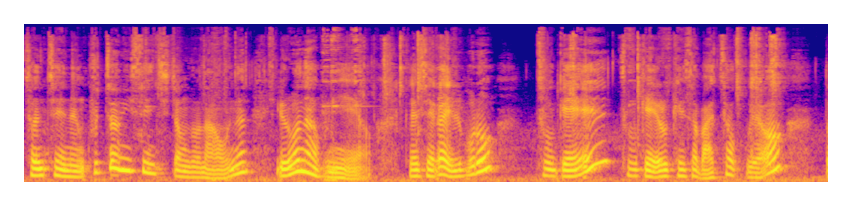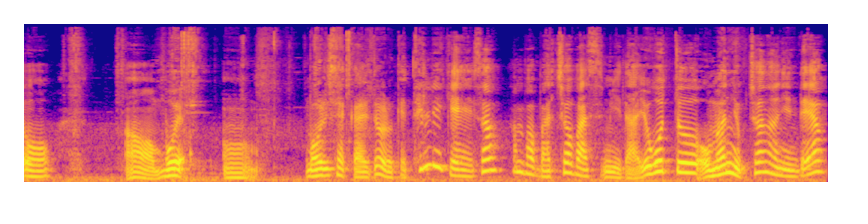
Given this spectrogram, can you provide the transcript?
전체는 9.2cm 정도 나오는 이런 화분이에요. 그래서 제가 일부러 두 개, 두 개 이렇게 해서 맞췄고요. 또, 어, 뭐, 어, 머리 색깔도 이렇게 틀리게 해서 한번 맞춰봤습니다. 요것도 56,000원인데요.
